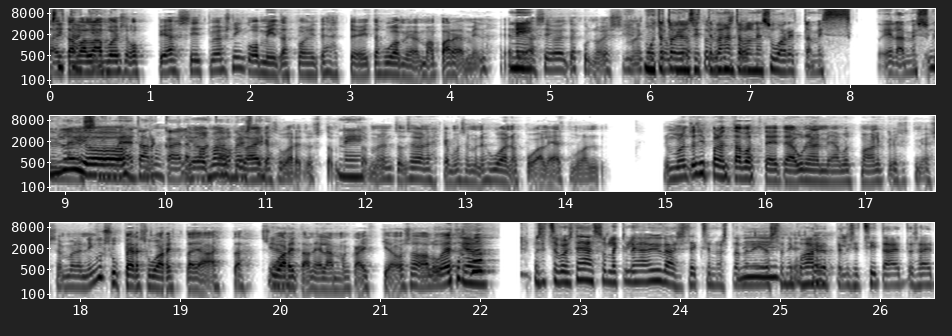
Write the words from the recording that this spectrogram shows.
Tai Sitäkin. tavallaan voisi oppia siitä myös niin kuin omiin tapoihin tehdä töitä huomioimaan paremmin eri niin. asioita, kun olisi Mutta toi on sitten vähän tällainen suorittamiselämys kyllä, no jos joo, menee tarkkailemaan Joo, mä oon kyllä aika suoritusta, niin. se on ehkä mun semmoinen huono puoli, että mulla on No, mulla on tosi paljon tavoitteita ja unelmia, mutta mä oon kyllä sit myös semmoinen niin supersuorittaja, että suoritan Joo. elämän kaikkia osa-alueita. Joo. No sit se voisi tehdä sulle kyllä ihan hyvä se seksin nostaminen, niin, jos sä niinku harjoittelisit sitä, että sä et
